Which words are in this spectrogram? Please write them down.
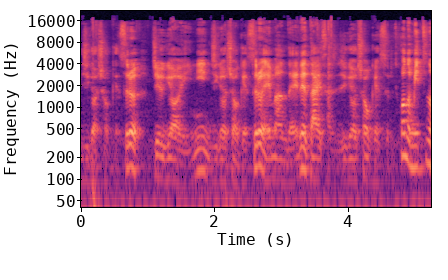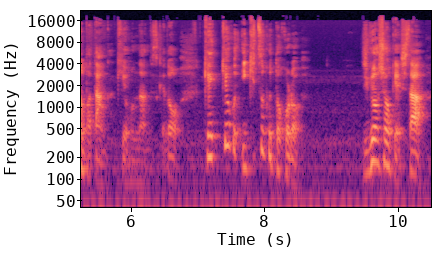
事業承継する、従業員に事業承継する、M&A で第三者事業承継する。この3つのパターンが基本なんですけど、結局行き着くところ、事業承継した、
